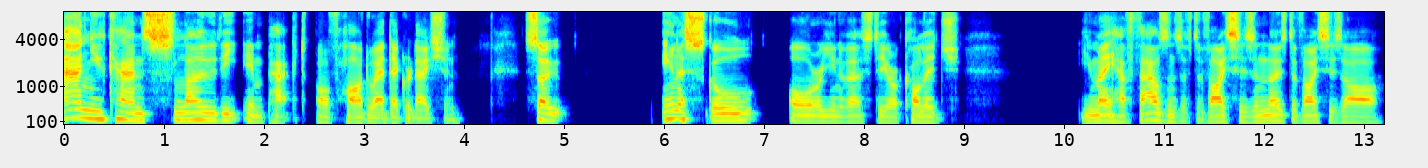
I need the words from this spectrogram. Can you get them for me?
And you can slow the impact of hardware degradation. So in a school or a university or a college, you may have thousands of devices, and those devices are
